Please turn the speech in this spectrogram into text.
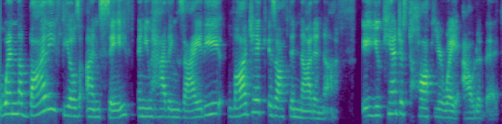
When the body feels unsafe and you have anxiety, logic is often not enough you can't just talk your way out of it.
